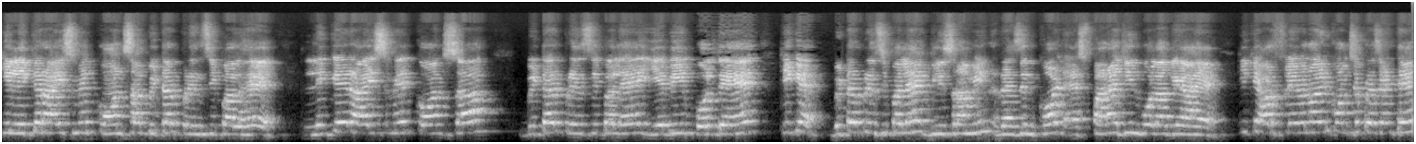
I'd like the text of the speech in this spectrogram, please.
कि लिकर आइस में कौन सा बिटर प्रिंसिपल है? लिकर आइस में कौन सा बिटर प्रिंसिपल है? ये भी बोलते हैं, ठीक है? बिटर प्रिंसिपल है ग्लिसरामिन रेजिन कॉल्ड एस्पाराजिन बोला गया है, ठीक है? और फ्लेवोनॉइड कौन से प्रेजेंट है?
